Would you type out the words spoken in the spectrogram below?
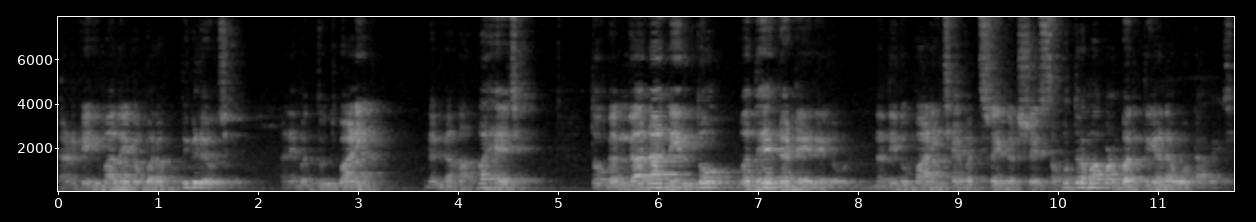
કારણ કે હિમાલયનો બરફ પીગળ્યો છે અને બધું જ પાણી ગંગામાં વહે છે. તો ગંગાના નીર તો વધે ઘટે રહેલો નદીનું પાણી છે, વધશે, ઘટશે, સમુદ્રમાં પણ ભરતી અને ઓટ આવે છે.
